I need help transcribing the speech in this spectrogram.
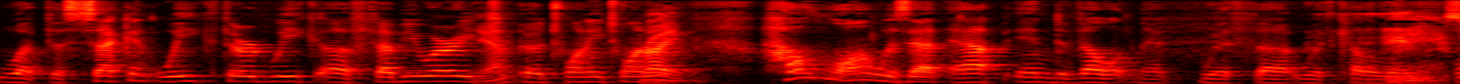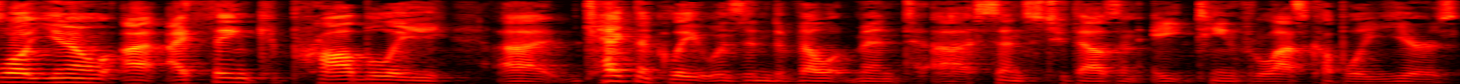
what the second week, third week of February yeah. t- uh, 2020. Right. How long was that app in development with uh, with Keller Williams? well, you know, I, I think probably uh, technically it was in development uh, since 2018 for the last couple of years.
